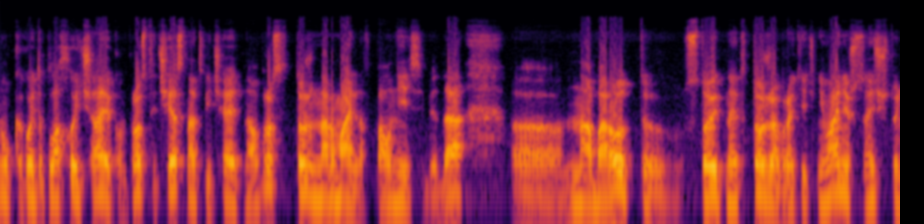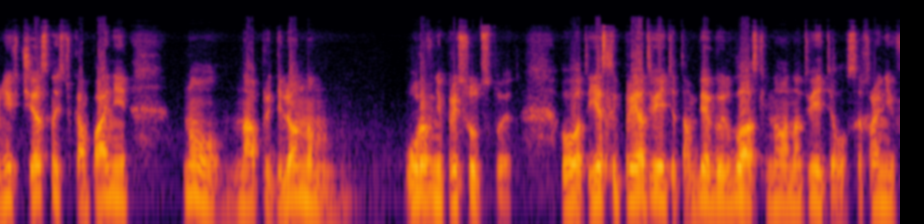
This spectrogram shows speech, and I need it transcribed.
ну, какой-то плохой человек, он просто честно отвечает на вопросы, тоже нормально, вполне себе, да. Э, наоборот, стоит на это тоже обратить внимание, что значит, что у них честность в компании, ну, на определенном уровне присутствует. Вот, если при ответе там бегают глазки, но он ответил, сохранив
